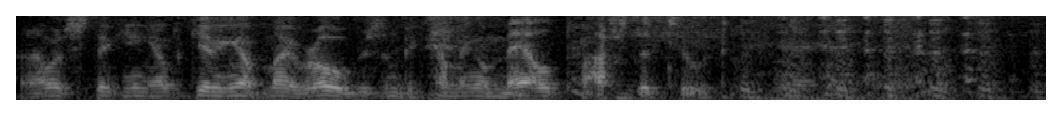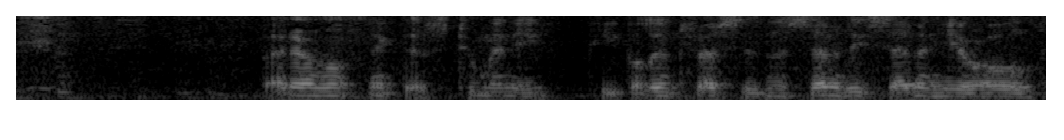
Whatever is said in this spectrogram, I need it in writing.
And I was thinking of giving up my robes and becoming a male prostitute. but I don't think there's too many people interested in a 77 year old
